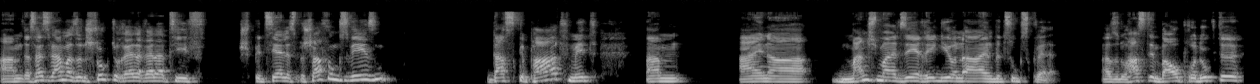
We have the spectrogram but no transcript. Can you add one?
Ähm, das heißt, wir haben also ein strukturell relativ spezielles Beschaffungswesen, das gepaart mit ähm, einer manchmal sehr regionalen Bezugsquelle. Also du hast im Bau Produkte,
